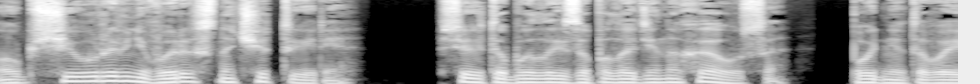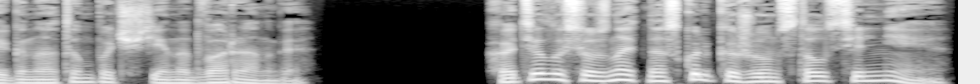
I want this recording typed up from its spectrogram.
Общий уровень вырос на 4. Все это было из-за паладина хаоса, поднятого Игнатом почти на два ранга. Хотелось узнать, насколько же он стал сильнее,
